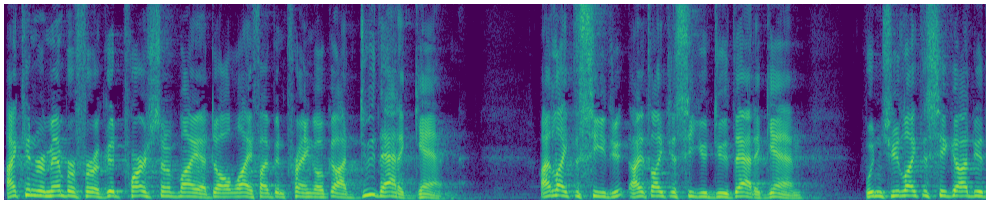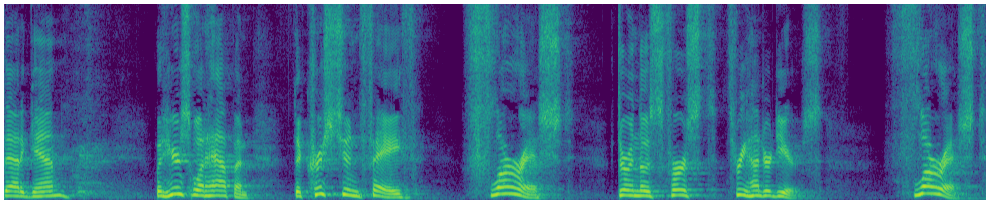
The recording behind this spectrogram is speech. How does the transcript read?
I can remember for a good portion of my adult life, I've been praying, oh God, do that again. I'd like to see, I'd like to see you do that again. Wouldn't you like to see God do that again? But here's what happened the Christian faith flourished during those first 300 years. Flourished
